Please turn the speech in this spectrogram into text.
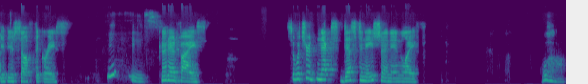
Give yourself the grace. Yes. Good advice. So, what's your next destination in life? Wow.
